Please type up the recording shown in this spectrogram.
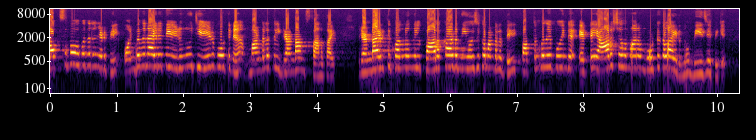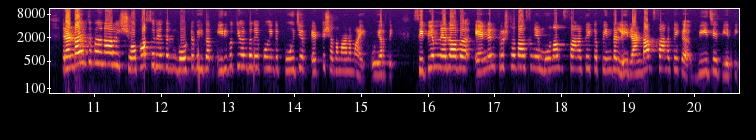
ലോക്സഭാ ഉപതെരഞ്ഞെടുപ്പിൽ ഒൻപതിനായിരത്തി എഴുന്നൂറ്റി ഏഴ് വോട്ടിന് മണ്ഡലത്തിൽ രണ്ടാം സ്ഥാനത്തായി. രണ്ടായിരത്തി പതിനൊന്നിൽ പാലക്കാട് നിയോജക മണ്ഡലത്തിൽ പത്തൊൻപത് പോയിന്റ് എട്ട് ആറ് ശതമാനം വോട്ടുകളായിരുന്നു ബി ജെ പിക്ക്. രണ്ടായിരത്തി പതിനാറിൽ ശോഭാ സുരേന്ദ്രൻ വോട്ട് വിഹിതം ഇരുപത്തിയൊൻപത് പോയിന്റ് പൂജ്യം എട്ട് ശതമാനമായി ഉയർത്തി. സി പി എം നേതാവ് എൻ എൻ കൃഷ്ണദാസിനെ മൂന്നാം സ്ഥാനത്തേക്ക് പിന്തള്ളി രണ്ടാം സ്ഥാനത്തേക്ക് ബി ജെ പി എത്തി.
